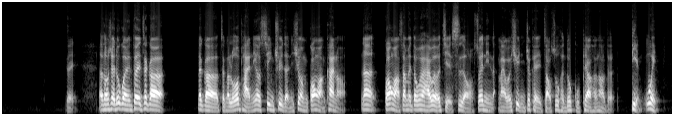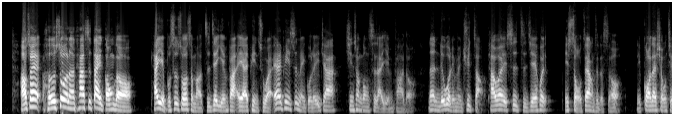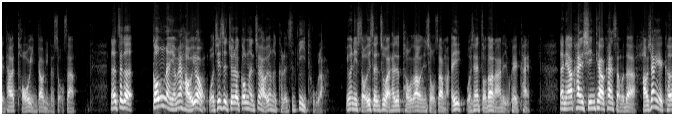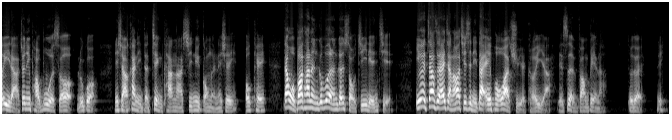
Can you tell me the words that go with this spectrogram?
对，那同学，如果你对这个那个整个罗盘你有兴趣的，你去我们官网看哦。那官网上面都会还会有解释哦，所以你买回去你就可以找出很多股票很好的点位。好，所以和硕呢，它是代工的哦，它也不是说什么直接研发 AI Pin 出来，AI Pin 是美国的一家新创公司来研发的哦。那如果你们去找，它会是直接会，你手这样子的时候，你挂在胸前，它会投影到你的手上。那这个功能有没有好用？我其实觉得功能最好用的可能是地图啦，因为你手一伸出来，它就投到你手上嘛。诶，我现在走到哪里，我可以看。那你要看心跳，看什么的，好像也可以啦。就你跑步的时候，如果你想要看你的健康啊、心率功能那些，OK。但我不知道它能不能跟手机连接。因为这样子来讲的话，其实你戴 Apple Watch 也可以啊，也是很方便啊，对不对？诶，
